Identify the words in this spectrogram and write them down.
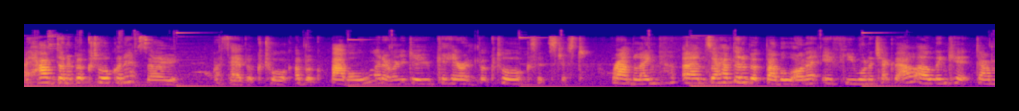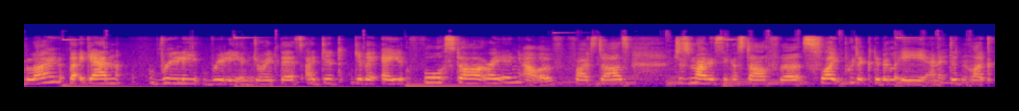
I have done a book talk on it so I say a book talk, a book babble. I don't really do coherent book talks, it's just rambling. Um, so I have done a book babble on it if you want to check that out. I'll link it down below. But again, really, really enjoyed this. I did give it a four star rating out of five stars, just minusing a star for slight predictability and it didn't like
